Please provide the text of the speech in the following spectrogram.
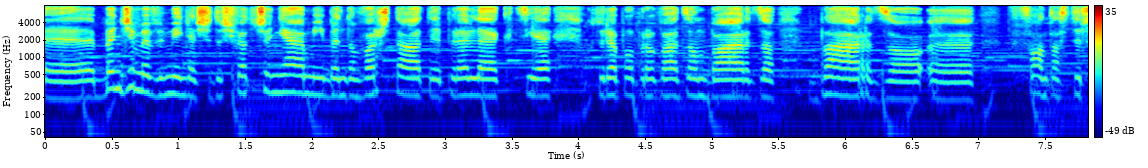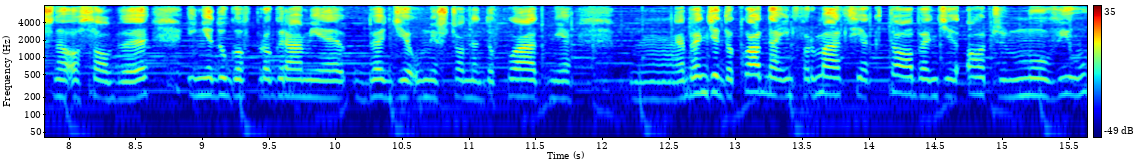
E, Będziemy wymieniać się doświadczeniami, będą warsztaty, prelekcje, które poprowadzą bardzo, bardzo e, fantastyczne osoby i niedługo w programie będzie umieszczone dokładnie, mm, będzie dokładna informacja, kto będzie o czym mówił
